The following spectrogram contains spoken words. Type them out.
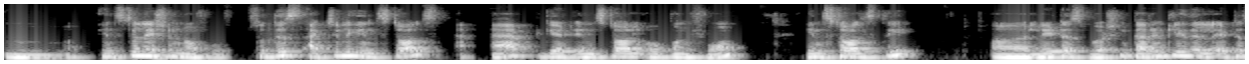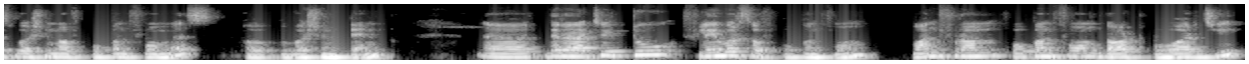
um, installation of, so this actually installs apt get install OpenFOAM, installs the uh, latest version. Currently, the latest version of OpenFOAM is uh, version 10 uh, there are actually two flavors of OpenFOAM, one from openfoam.org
